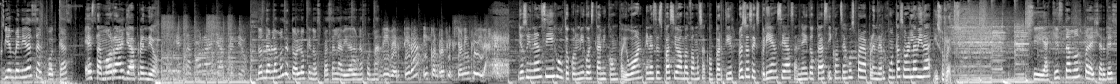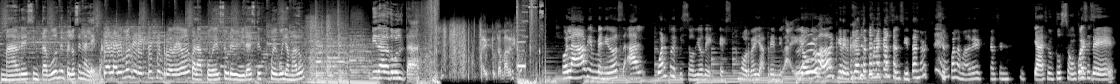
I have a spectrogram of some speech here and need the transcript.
Bienvenidas al podcast Esta morra ya aprendió. Esta morra ya aprendió. donde hablamos de todo lo que nos pasa en la vida de una forma Divertida y con reflexión incluida. Yo soy Nancy, junto conmigo está mi compa Ivonne. En este espacio ambas vamos a compartir nuestras experiencias, anécdotas y consejos para aprender juntas sobre la vida y sus retos. Sí, aquí estamos para echar desmadre, sin tabús ni pelos en la lengua, Te hablaremos directo y sin rodeos. para poder sobrevivir a este juego llamado Vida adulta. Ay, puta madre. Hola, bienvenidos al cuarto episodio de Esta morra ya aprendió. Ay, yo huevada de querer cantar como una cancioncita, ¿no? Sepa la madre canción. Ya, es tu soundtrack Pues de...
